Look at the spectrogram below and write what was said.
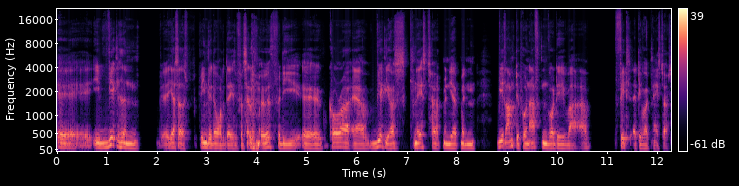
øh, i virkeligheden jeg sad og grinede lidt over det, da jeg fortalte om Earth, fordi øh, Cora er virkelig også knastørt, men, ja, men vi ramte det på en aften, hvor det var fedt, at det var knastørt,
